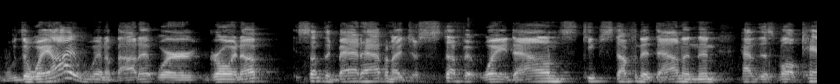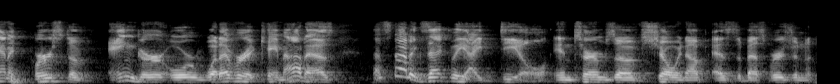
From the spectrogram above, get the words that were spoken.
the way I went about it, where growing up, something bad happened, I just stuff it way down, keep stuffing it down, and then have this volcanic burst of anger or whatever it came out as. That's not exactly ideal in terms of showing up as the best version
